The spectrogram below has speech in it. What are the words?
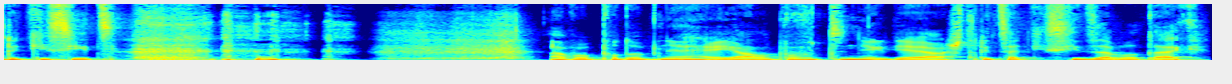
3000 alebo podobne, hej, alebo niekde až 30 tisíc alebo tak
